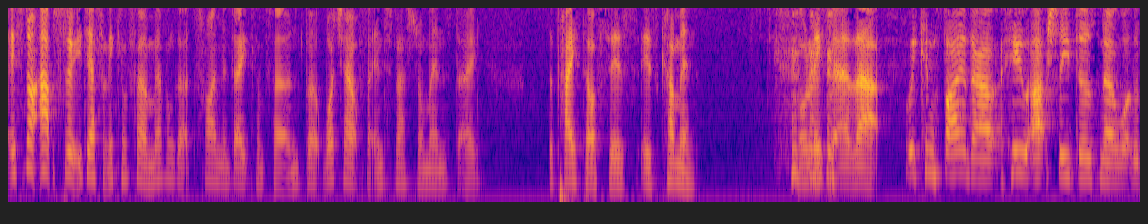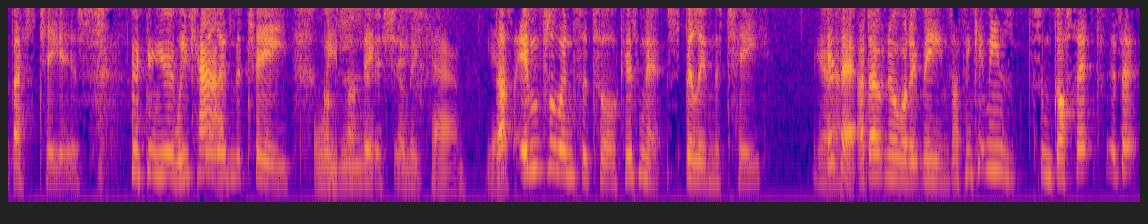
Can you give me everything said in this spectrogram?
It's not absolutely definitely confirmed. We haven't got a time and date confirmed, but watch out for International Men's Day. The pathos is is coming. We'll leave it at that. We can find out who actually does know what the best tea is. You'll We be can. spilling the tea. We on Standard Issue. literally can. Yeah. That's influencer talk, isn't it? Spilling the tea. Yeah. Is it? I don't know what it means. I think it means some gossip. Is it?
